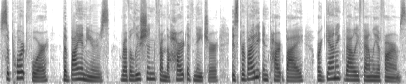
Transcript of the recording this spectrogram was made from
Support for The Bioneers Revolution from the Heart of Nature is provided in part by Organic Valley Family of Farms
